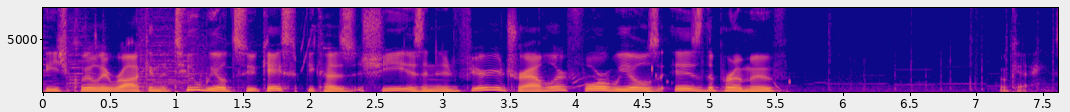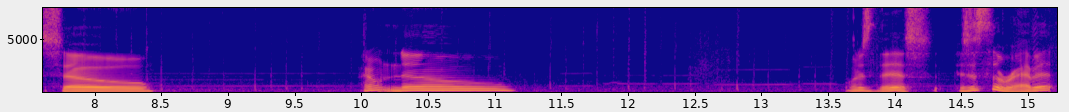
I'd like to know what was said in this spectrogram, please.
Peach clearly rocking the two-wheeled suitcase because she is an inferior traveler. Four wheels is the pro move. Okay, so... I don't know... What is this? Is this the rabbit?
